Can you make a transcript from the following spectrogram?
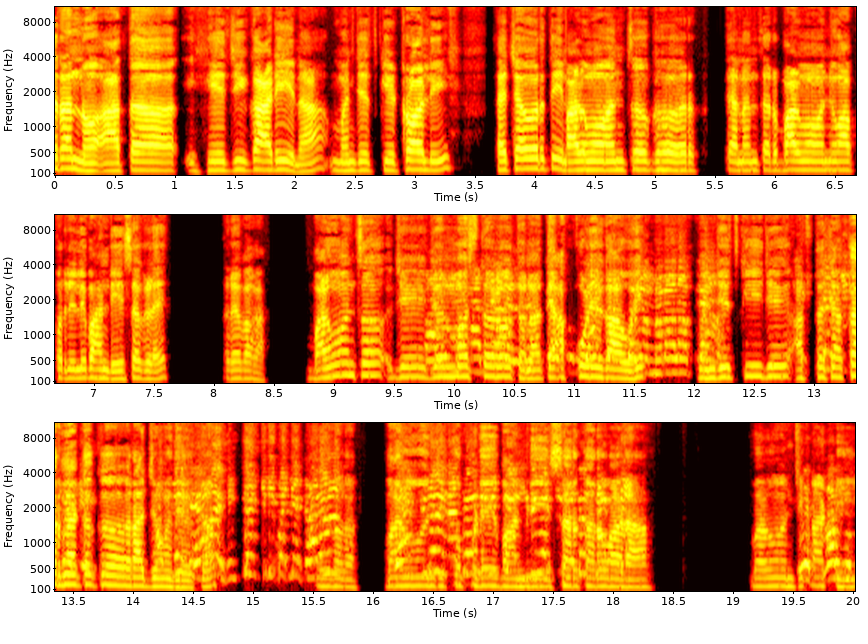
मित्रांनो आता हे जी गाडी आहे ना म्हणजेच की ट्रॉली त्याच्यावरती बाळमावांचं घर त्यानंतर बाळमावांनी वापरलेले भांडे सगळे. अरे बघा बाळमावांचं जे जन्मस्थळ होतं ना ते अक्कोळे गाव आहे. म्हणजेच की जे आत्ताच्या कर्नाटक राज्यामध्ये होतं. बघा बाळमावांचे कपडे भांडी सरकारवाडा बाळमावांची काठी.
